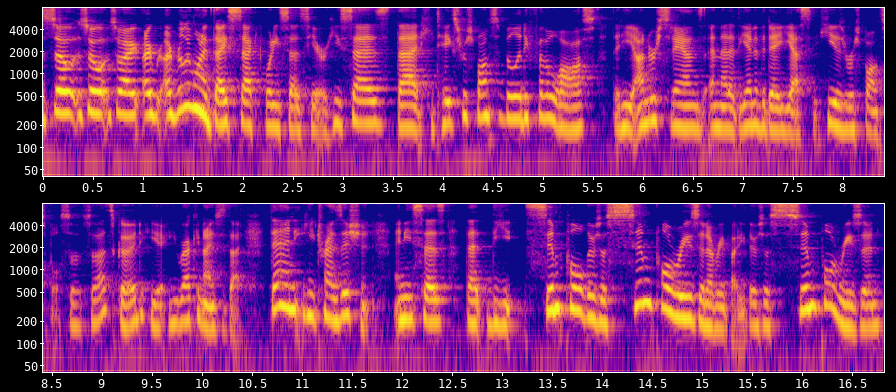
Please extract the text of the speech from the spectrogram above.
So, so, so I, I really want to dissect what he says here. He says that he takes responsibility for the loss, that he understands, and that at the end of the day, yes, he is responsible. So, so that's good. He, he recognizes that. Then he transitioned and he says that the simple, there's a simple reason, everybody, there's a simple reason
